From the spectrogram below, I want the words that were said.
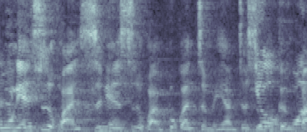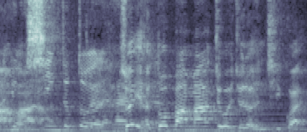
五年是还，十年是还，不管怎么样，这是我跟爸妈有心就对了。所以很多爸妈就会觉得很奇怪，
